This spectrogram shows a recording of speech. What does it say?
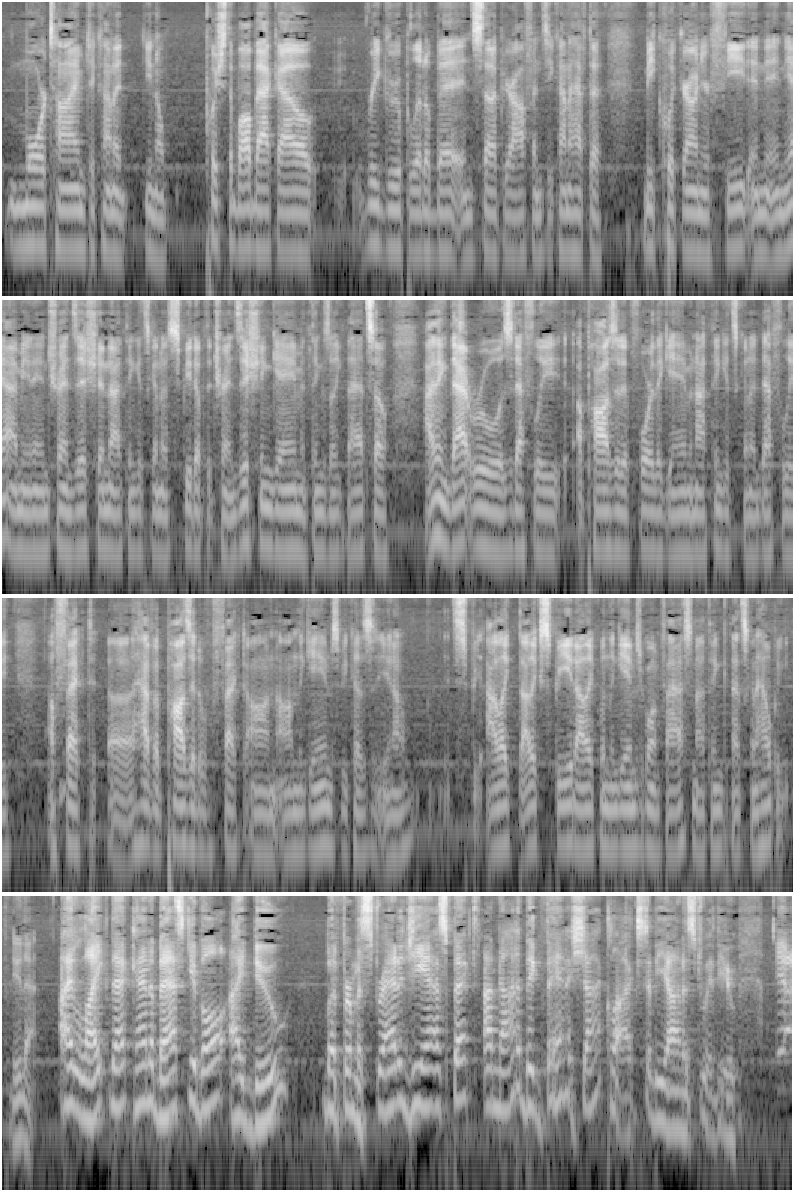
more time to kind of, you know, push the ball back out, regroup a little bit, and set up your offense. You kind of have to be quicker on your feet. And, and yeah, I mean, in transition, I think it's going to speed up the transition game and things like that. So I think that rule is definitely a positive for the game, and I think it's going to definitely affect, uh, have a positive effect on, on the games because, you know, I like I like speed. I like when the games are going fast, and I think that's going to help you do that. I like that kind of basketball. I do. But from a strategy aspect, I'm not a big fan of shot clocks, to be honest with you.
